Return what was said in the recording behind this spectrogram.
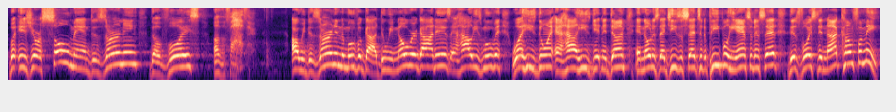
but is your soul man discerning the voice of the Father? Are we discerning the move of God? Do we know where God is and how he's moving, what he's doing, and how he's getting it done? And notice that Jesus said to the people, he answered and said, This voice did not come for me,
